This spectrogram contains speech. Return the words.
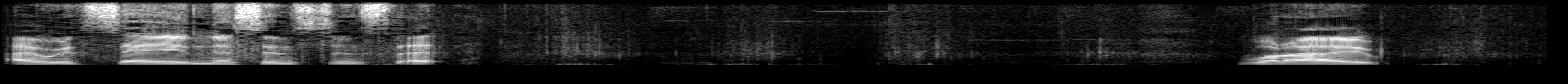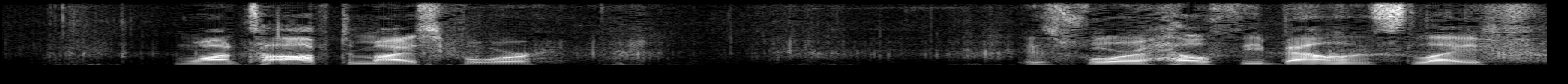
I would say in this instance that what I want to optimize for is for a healthy, balanced life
